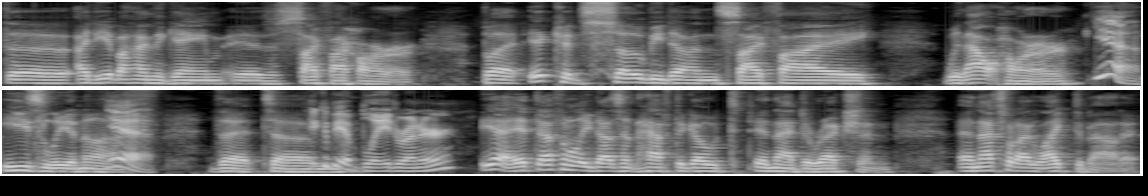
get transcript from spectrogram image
the idea behind the game is sci-fi horror, but it could so be done sci-fi without horror yeah. easily enough. Yeah. that um, It could be a Blade Runner. yeah, it definitely doesn't have to go t- in that direction, and that's what I liked about it.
